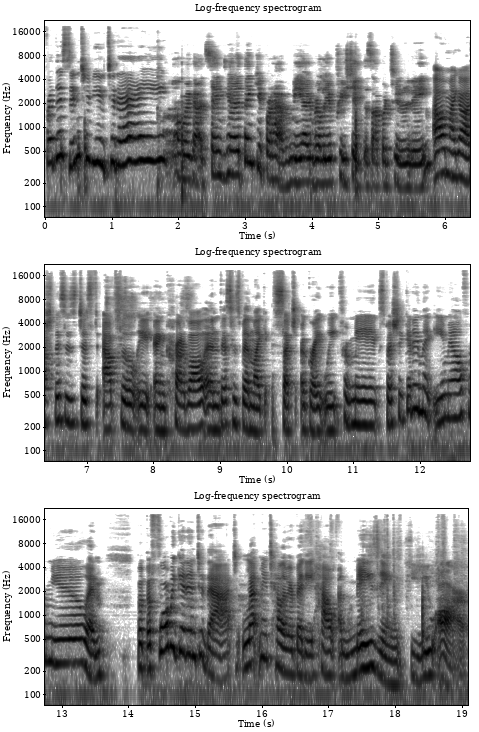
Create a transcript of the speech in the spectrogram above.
for this interview today. Oh my God, same here. Thank you for having me. I really appreciate this opportunity. Oh my gosh, this is just absolutely incredible. And this has been like such a great week for me, especially getting the email from you. And but before we get into that, let me tell everybody how amazing you are.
